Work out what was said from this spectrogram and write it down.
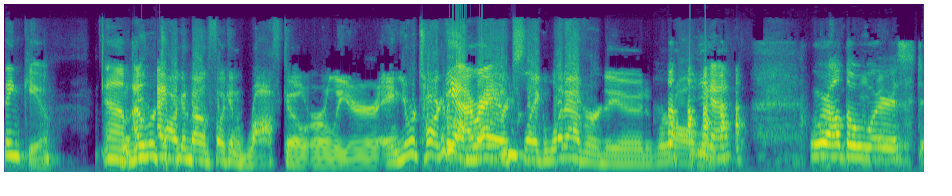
thank you. Um, Well, we were I- I- talking about fucking Rothko earlier, and you were talking about Yeah, right. Marx. Like, whatever, dude. We're all yeah. We're all the We better. worst.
